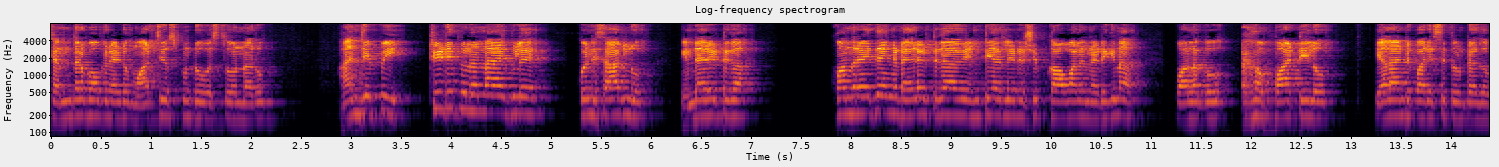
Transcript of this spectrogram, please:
చంద్రబాబు నాయుడు మార్చేసుకుంటూ వస్తూ ఉన్నారు. అని చెప్పి టీడీపీలో నాయకులే కొన్నిసార్లు ఇండైరెక్ట్గా కొందరైతే ఇంకా డైరెక్ట్గా ఎన్టీఆర్ లీడర్షిప్ కావాలని అడిగినా వాళ్ళకు పార్టీలో ఎలాంటి పరిస్థితి ఉంటుందో.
